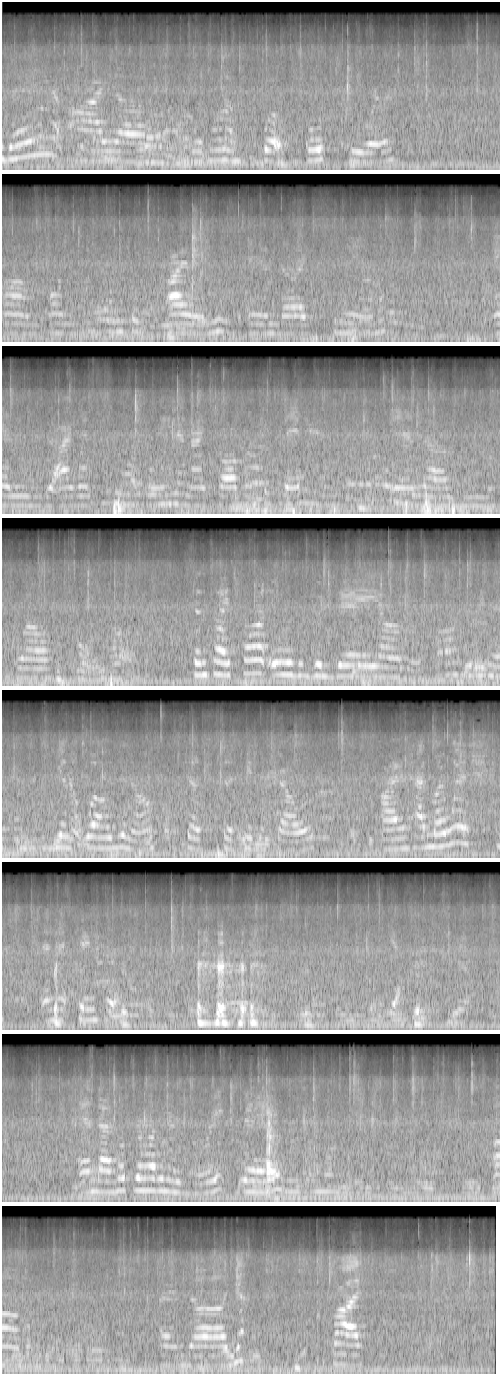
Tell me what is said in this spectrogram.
Today uh, I was on a boat, boat tour um, on of islands and uh, I swam and I went snorkeling and I saw a bunch of fish and um, well since I thought it was a good day um, you know well you know just to take a shower I had my wish and it came true. yeah. yeah. And I hope you're having a great day. Um, and uh, yeah.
